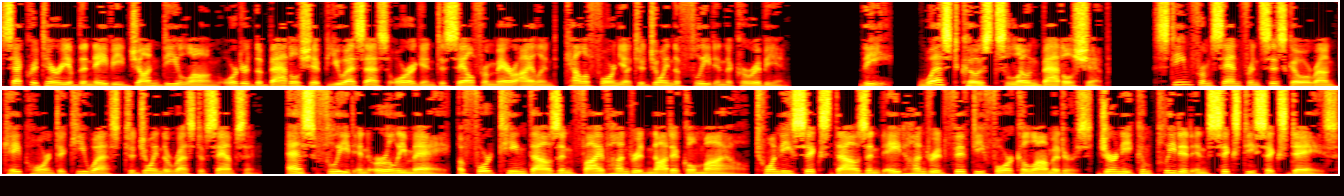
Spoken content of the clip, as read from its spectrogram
Secretary of the Navy John D. Long ordered the battleship USS Oregon to sail from Mare Island, California to join the fleet in the Caribbean. The West Coast's lone battleship steamed from San Francisco around Cape Horn to Key West to join the rest of Sampson. S fleet in early May, a 14,500 nautical mile (26,854 kilometers) journey completed in 66 days.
